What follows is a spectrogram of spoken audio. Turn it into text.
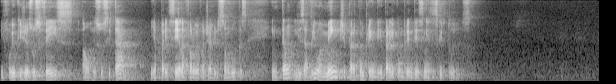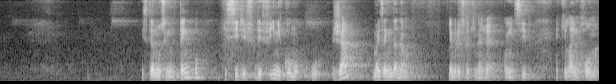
E foi o que Jesus fez ao ressuscitar e aparecer, lá fala o Evangelho de São Lucas. Então, lhes abriu a mente para compreender, para que compreendessem as Escrituras. Estamos em um tempo que se define como o já, mas ainda não. Lembra isso daqui, né? Já é conhecido. É que lá em Roma,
